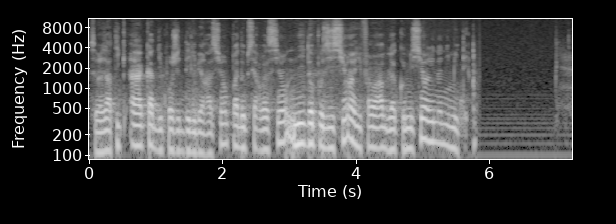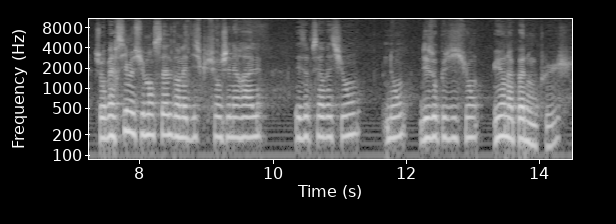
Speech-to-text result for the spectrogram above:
Sur les articles 1 à 4 du projet de délibération, pas d'observation ni d'opposition. Avis favorable de la commission à l'unanimité. Je vous remercie, Monsieur Mancel. Dans la discussion générale, des observations? Non. Des oppositions? Il n'y en a pas non plus.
